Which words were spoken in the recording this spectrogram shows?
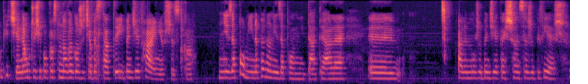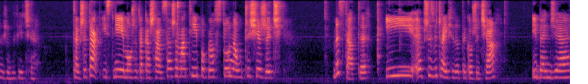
wiecie, nauczy się po prostu nowego życia bez taty i będzie fajnie wszystko. Nie zapomnij, na pewno nie zapomnij taty, ale, yy, ale może będzie jakaś szansa, żeby wiesz, żeby wiecie. Także tak, istnieje może taka szansa, że Mati po prostu nauczy się żyć bez taty i e, przyzwyczai się do tego życia i będzie,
